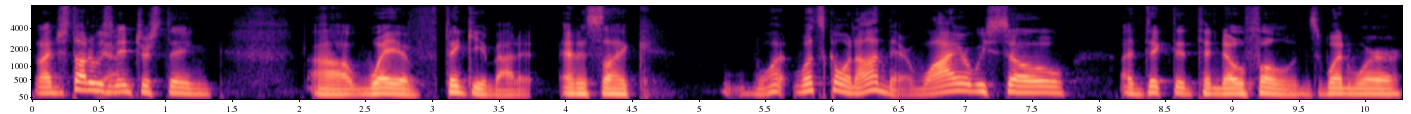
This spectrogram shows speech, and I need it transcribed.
And I just thought it was yeah. an interesting uh, way of thinking about it. And it's like, what what's going on there? Why are we so addicted to no phones when we're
